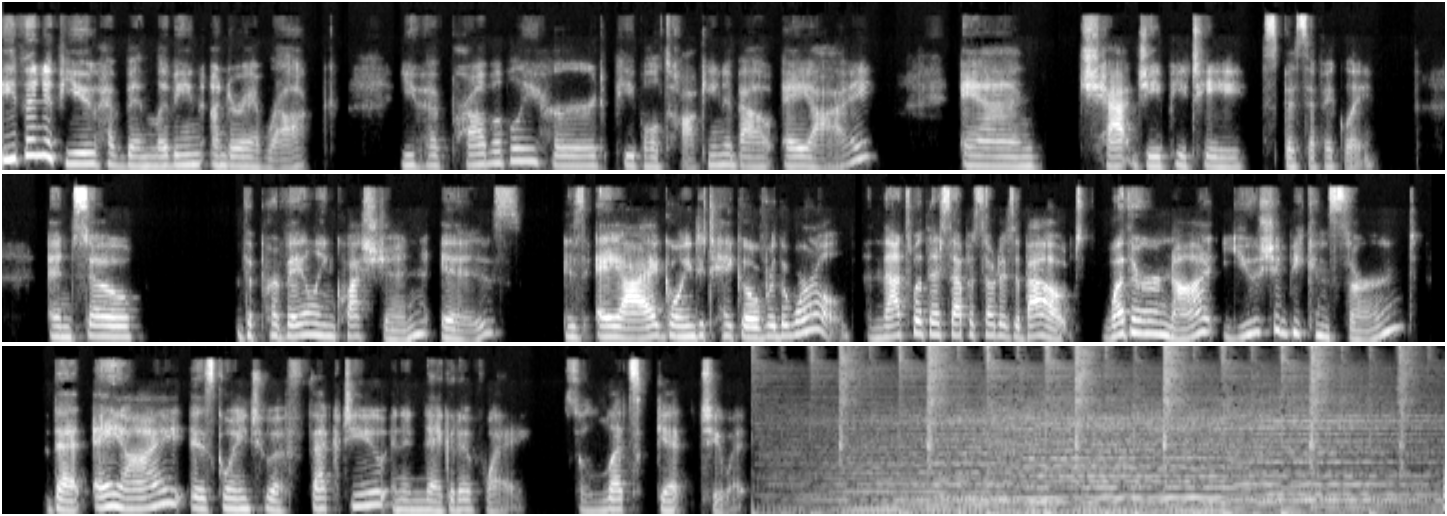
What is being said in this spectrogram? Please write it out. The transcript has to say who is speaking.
Speaker 1: Even if you have been living under a rock, you have probably heard people talking about AI and Chat GPT specifically. And so the prevailing question is Is AI going to take over the world? And that's what this episode is about. Whether or not you should be concerned that AI is going to affect you in a negative way. So let's get to it.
